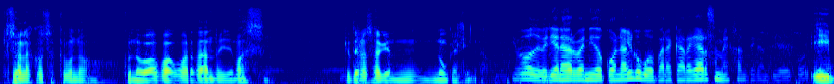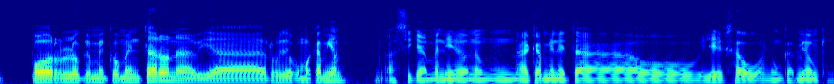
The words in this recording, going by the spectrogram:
que son las cosas que uno, que uno va, guardando y demás, que te lo saquen nunca es lindo. deberían haber venido con algo para cargar semejante cantidad de cosas. Y por lo que me comentaron había ruido como camión, así que han venido en una camioneta o vieja o en un camión que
